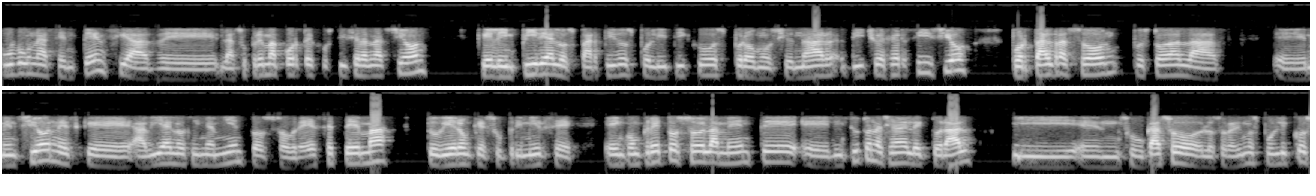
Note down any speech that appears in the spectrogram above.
hubo una sentencia de la Suprema Corte de Justicia de la Nación que le impide a los partidos políticos promocionar dicho ejercicio. Por tal razón, pues todas las eh, menciones que había en los lineamientos sobre ese tema tuvieron que suprimirse. En concreto, solamente el Instituto Nacional Electoral y en su caso los organismos públicos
